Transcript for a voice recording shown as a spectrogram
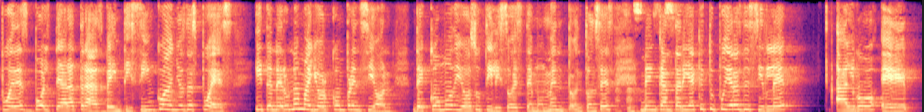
puedes voltear atrás 25 años después y tener una mayor comprensión de cómo Dios utilizó este momento. Entonces, me encantaría que tú pudieras decirle algo, eh,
